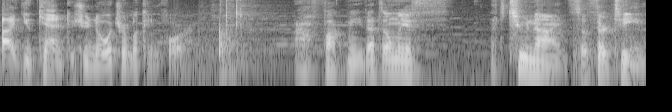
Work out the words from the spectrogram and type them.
Uh, you can because you know what you're looking for. Oh, fuck me. That's only a. Th- that's two nines, so 13.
